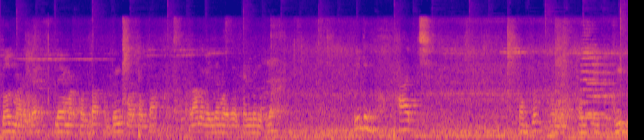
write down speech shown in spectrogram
ಕ್ಲೋಸ್ ಮಾಡಿದ್ರೆ ಪ್ಲೇ ಮಾಡ್ಕೊತ ಡ್ರಿಂಕ್ ಮಾಡ್ಕೊತ, ಆರಾಮಾಗಿ ಎಂಜಾಯ್ ಮಾಡಿದ್ರೆ ಫ್ರೆಂಡ್ ಜೊತೆ ಇದು ಹ್ಯಾಚ್ ಕಂಪ್ಲೀಟ್ ಕಂಪ್ಲೀಟ್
